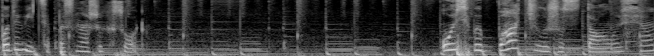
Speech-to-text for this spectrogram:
Подивіться без наших ссор. Ось ви бачили, що сталося.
